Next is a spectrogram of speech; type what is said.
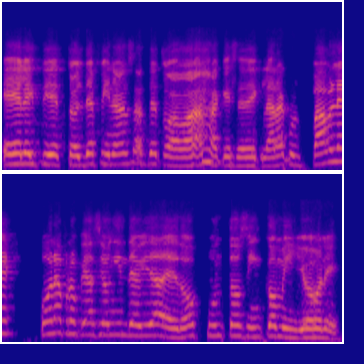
el exdirector de finanzas de Toa Baja que se declara culpable por apropiación indebida de 2.5 millones.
